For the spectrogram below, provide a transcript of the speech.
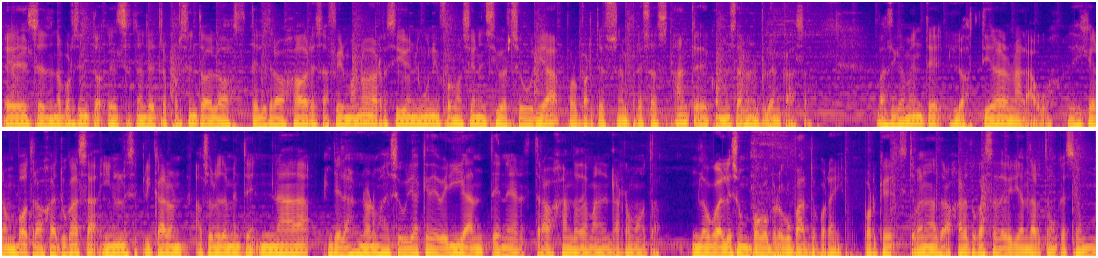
el, 70%, el 73% de los teletrabajadores afirman no haber recibido ninguna información en ciberseguridad por parte de sus empresas antes de comenzar el empleo en casa. Básicamente los tiraron al agua. Les dijeron, vos trabaja de tu casa y no les explicaron absolutamente nada de las normas de seguridad que deberían tener trabajando de manera remota. Lo cual es un poco preocupante por ahí. Porque si te van a trabajar a tu casa deberían darte aunque sea un,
